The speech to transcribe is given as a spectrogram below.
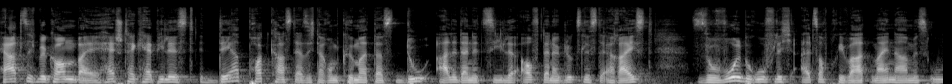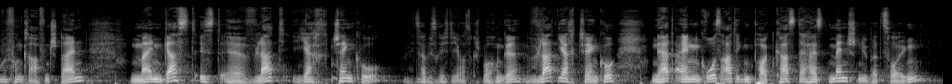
Herzlich willkommen bei Hashtag Happylist, der Podcast, der sich darum kümmert, dass du alle deine Ziele auf deiner Glücksliste erreichst, sowohl beruflich als auch privat. Mein Name ist Uwe von Grafenstein. Mein Gast ist äh, Vlad Yachtschenko. Jetzt habe ich es richtig ausgesprochen, gell? Vlad Yachtschenko. Der hat einen großartigen Podcast, der heißt Menschen überzeugen.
